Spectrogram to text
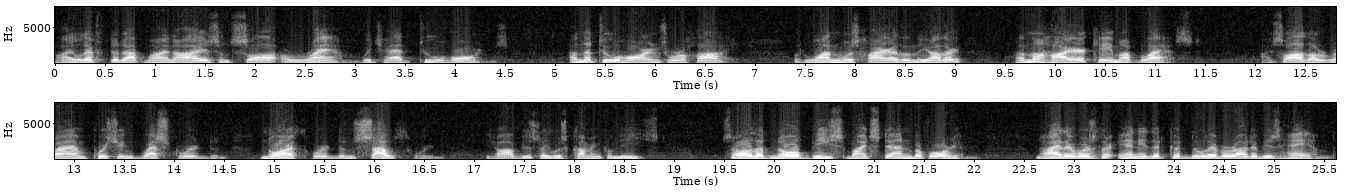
I lifted up mine eyes and saw a ram which had two horns, and the two horns were high, but one was higher than the other, and the higher came up last. I saw the ram pushing westward and northward and southward. He obviously was coming from the east, so that no beast might stand before him. Neither was there any that could deliver out of his hand,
